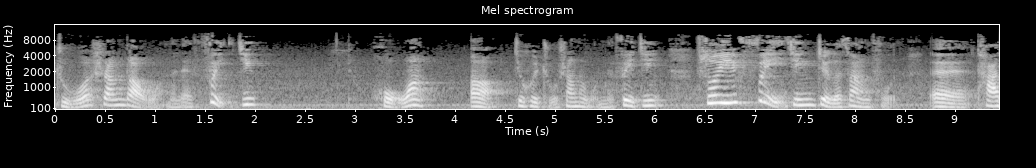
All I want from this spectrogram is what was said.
灼伤到我们的肺经，火旺。啊，就会灼伤了我们的肺经，所以肺经这个脏腑，呃，它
